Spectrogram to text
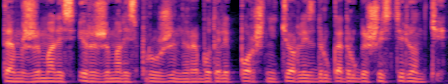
Там сжимались и разжимались пружины, работали поршни, терлись друг от друга шестеренки.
